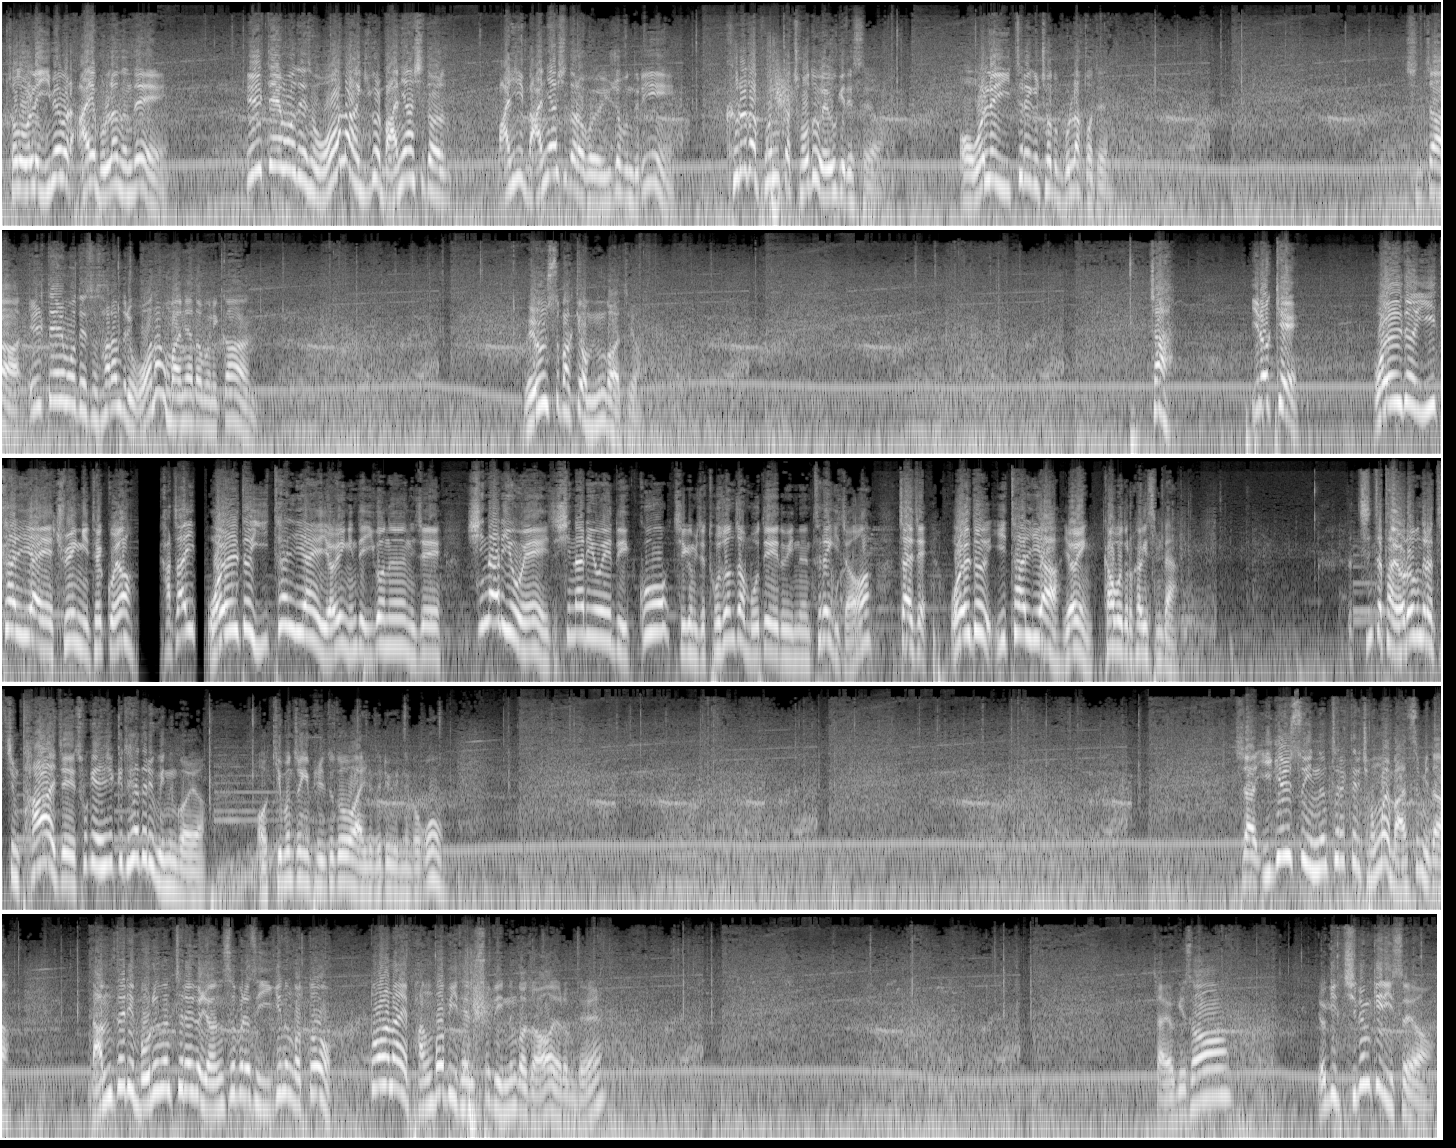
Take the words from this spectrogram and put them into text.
저도 원래 이 맵을 아예 몰랐는데 1대1 모드에서 워낙 이걸 많이 하시더 많이 많이 하시더라고요 유저분들이 그러다 보니까 저도 외우게 됐어요. 어 원래 이 트랙을 저도 몰랐거든. 진짜 1대1 모드에서 사람들이 워낙 많이 하다 보니까 외울 수밖에 없는 것 같아요. 자 이렇게 월드 이탈리아의 주행이 됐고요 가자 이 월드 이탈리아의 여행인데 이거는 이제 시나리오에 이제 시나리오에도 있고 지금 이제 도전자 모드에도 있는 트랙이죠. 자 이제 월드 이탈리아 여행 가보도록 하겠습니다. 진짜 다 여러분들한테 지금 다 이제 소개해드리기도 해드리고 있는 거예요. 어 기본적인 빌드도 알려드리고 있는 거고. 진짜 이길 수 있는 트랙들이 정말 많습니다. 남들이 모르는 트랙을 연습을 해서 이기는 것도 또 하나의 방법이 될 수도 있는 거죠, 여러분들. 자, 여기서 여기 지름길이 있어요.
